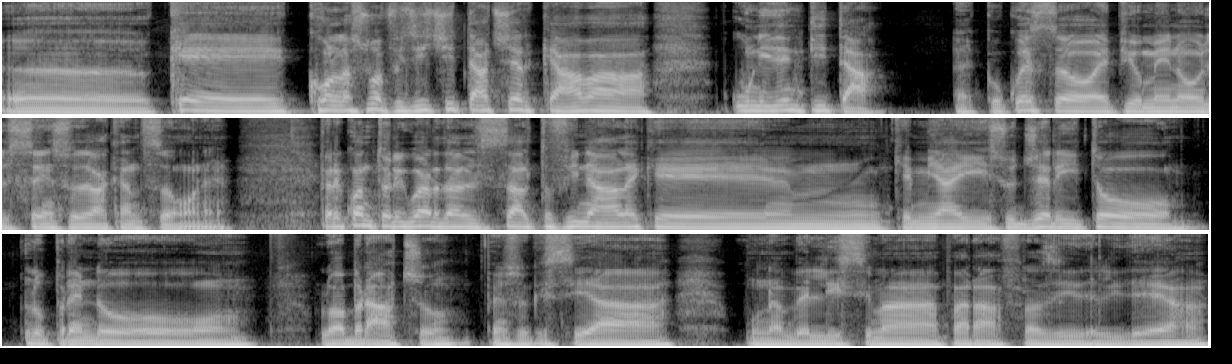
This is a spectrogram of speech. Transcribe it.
eh, che con la sua fisicità cercava un'identità. Ecco, questo è più o meno il senso della canzone. Per quanto riguarda il salto finale che, mm, che mi hai suggerito, lo prendo, lo abbraccio. Penso che sia una bellissima parafrasi dell'idea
